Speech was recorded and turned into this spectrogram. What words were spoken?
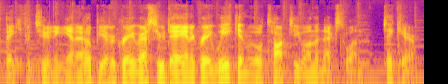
Thank you for tuning in. I hope you have a great rest of your day and a great week, and we will talk to you on the next one. Take care.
